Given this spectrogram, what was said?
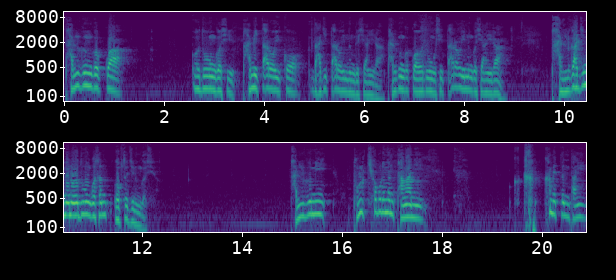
밝은 것과 어두운 것이 밤이 따로 있고 낮이 따로 있는 것이 아니라 밝은 것과 어두운 것이 따로 있는 것이 아니라 밝아지면 어두운 것은 없어지는 것이요. 밝음이 불 켜버리면 방 안이 그 캄캄했던 방이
